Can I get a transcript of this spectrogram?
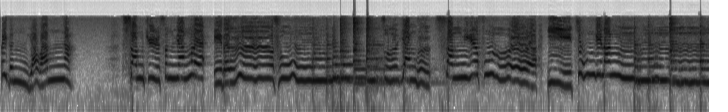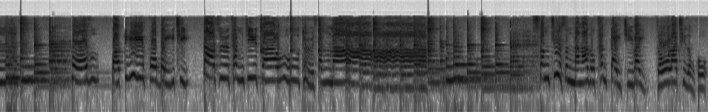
被人要忘啊。上举生养来一头富。是养儿商业富是一中的人，可是把给父背起，算长期走头上呐。上举生那如唱改几位，做那起如果，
